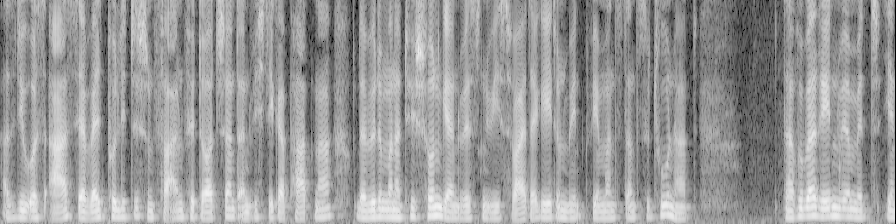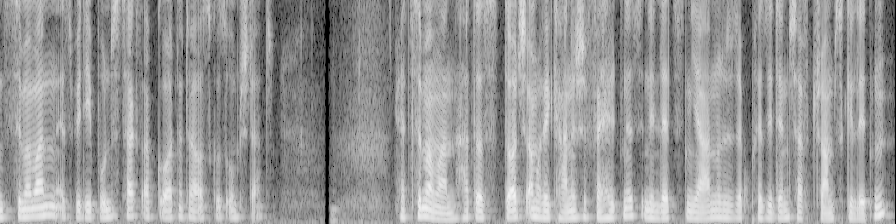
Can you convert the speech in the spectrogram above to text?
Also die USA ist ja weltpolitisch und vor allem für Deutschland ein wichtiger Partner. Und da würde man natürlich schon gern wissen, wie es weitergeht und mit wem man es dann zu tun hat. Darüber reden wir mit Jens Zimmermann, SPD-Bundestagsabgeordneter aus Groß-Umstadt. Herr Zimmermann, hat das deutsch-amerikanische Verhältnis in den letzten Jahren unter der Präsidentschaft Trumps gelitten?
